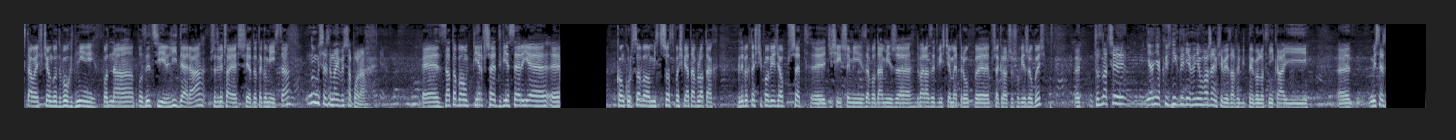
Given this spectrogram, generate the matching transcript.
Stałeś w ciągu dwóch dni na pozycji lidera. Przyzwyczajasz się do tego miejsca. No myślę, że najwyższa pora. E, za tobą pierwsze dwie serie e, konkursowe o Mistrzostwo Świata w lotach. Gdyby ktoś ci powiedział przed e, dzisiejszymi zawodami, że dwa razy 200 metrów przekroczysz, uwierzyłbyś? To znaczy, ja jakoś nigdy nie, nie uważałem siebie za wybitnego lotnika i myślę, że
